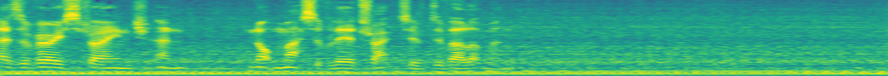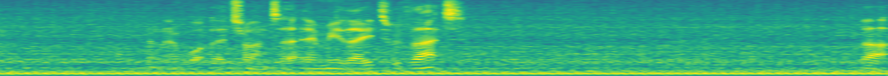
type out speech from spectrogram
That is a very strange and not massively attractive development. I don't know what they're trying to emulate with that. But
